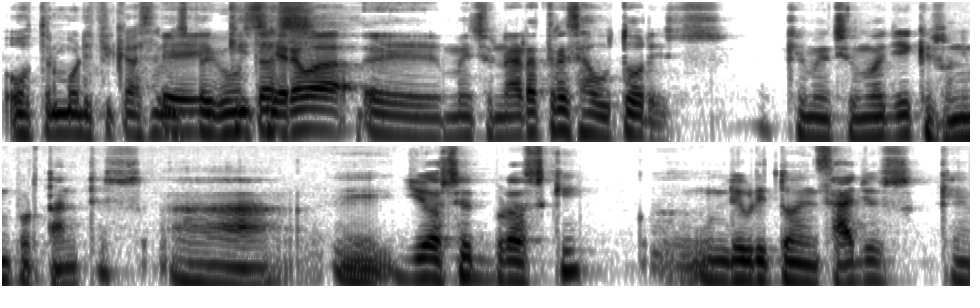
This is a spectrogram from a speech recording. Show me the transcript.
otra modificación mis eh, preguntas. Quisiera eh, mencionar a tres autores que menciono allí que son importantes. A Joseph Brodsky, un librito de ensayos que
